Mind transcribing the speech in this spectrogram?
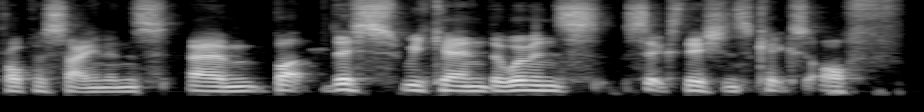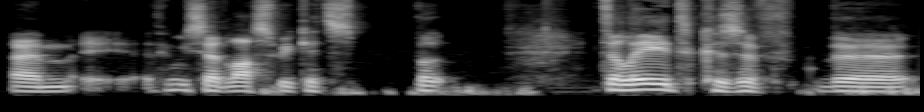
proper signings. Um, but this weekend, the women's Six Nations kicks off. Um, I think we said last week it's but delayed because of the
